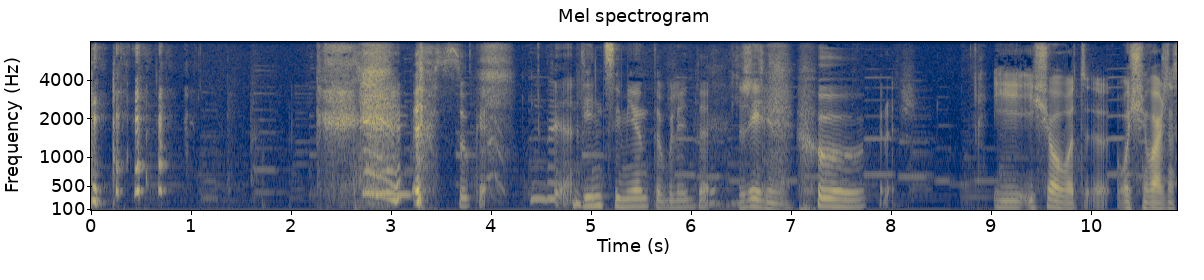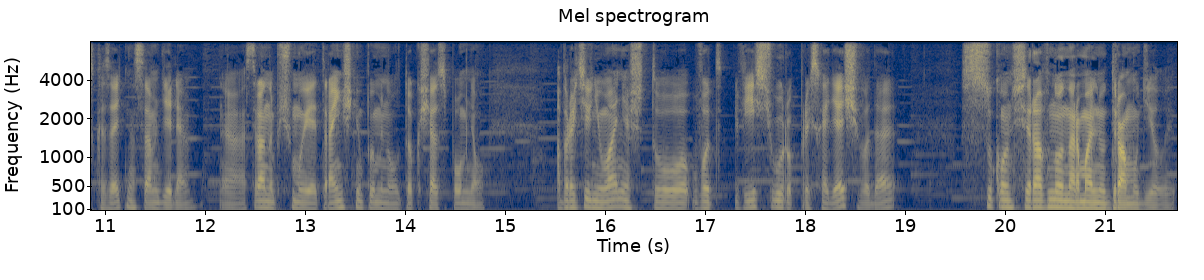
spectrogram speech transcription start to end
Сука. Да. День цемента, блядь, да. Жизненно. Фу, хорошо. И еще вот э, очень важно сказать, на самом деле, э, странно, почему я это раньше не упомянул, только сейчас вспомнил. Обрати внимание, что вот весь урок происходящего, да, сука, он все равно нормальную драму делает.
